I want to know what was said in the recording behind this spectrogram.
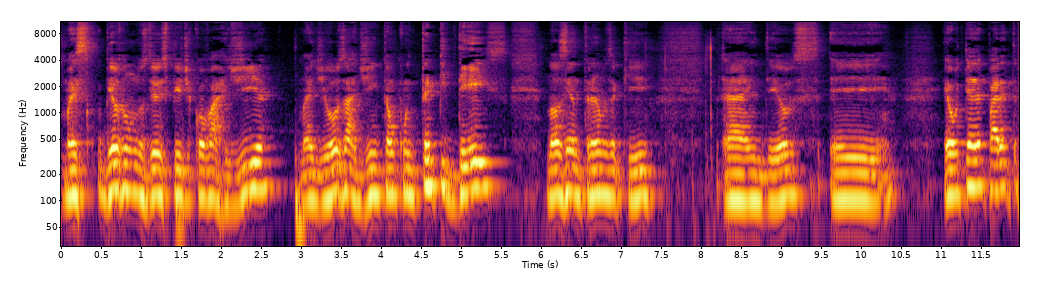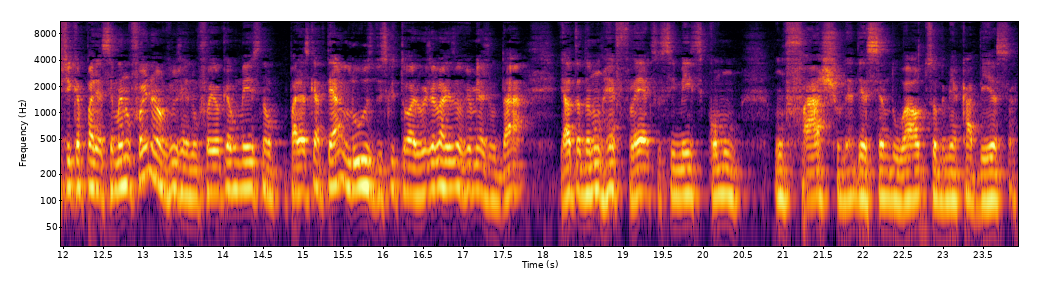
mas Deus não nos deu espírito de covardia, mas de ousadia. Então, com intrepidez, nós entramos aqui é, em Deus. E eu até fica parecendo, mas não foi não, viu gente? Não foi eu que arrumei isso, não. Parece que até a luz do escritório hoje ela resolveu me ajudar. E ela está dando um reflexo, assim, meio como um, um facho, né, descendo do alto sobre minha cabeça.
